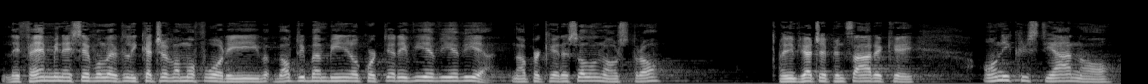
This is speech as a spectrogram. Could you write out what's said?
Le femmine, se volevano, li cacciavamo fuori, i altri bambini del quartiere via, via, via, no? Perché era solo nostro. E mi piace pensare che ogni cristiano,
